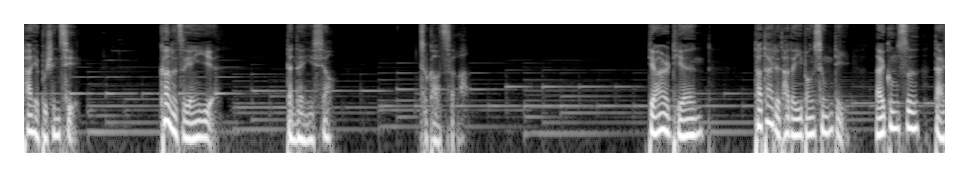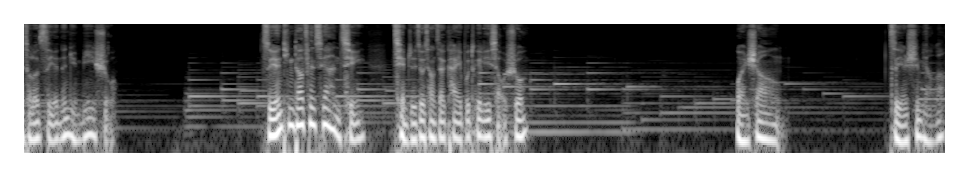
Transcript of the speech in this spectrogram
他也不生气，看了子言一眼，淡淡一笑，就告辞了。第二天，他带着他的一帮兄弟来公司，带走了紫言的女秘书。紫言听他分析案情，简直就像在看一部推理小说。晚上，紫言失眠了，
